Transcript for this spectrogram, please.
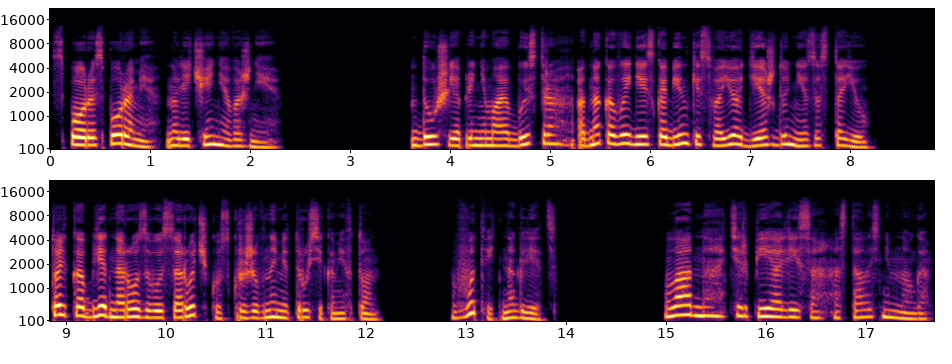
Споры спорами, но лечение важнее. Душ я принимаю быстро, однако, выйдя из кабинки, свою одежду не застаю. Только бледно-розовую сорочку с кружевными трусиками в тон. Вот ведь наглец. Ладно, терпи, Алиса, осталось немного.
